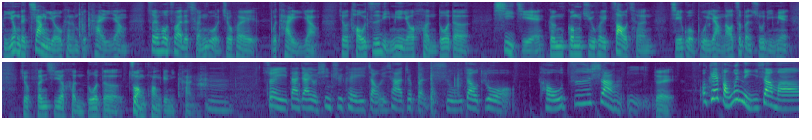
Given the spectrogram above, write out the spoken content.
你用的酱油可能不太一样，最后出来的成果就会不太一样。就投资里面有很多的细节跟工具会造成结果不一样。然后这本书里面就分析了很多的状况给你看。嗯，所以大家有兴趣可以找一下这本书，叫做《投资上瘾》。对。我可以访问你一下吗？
